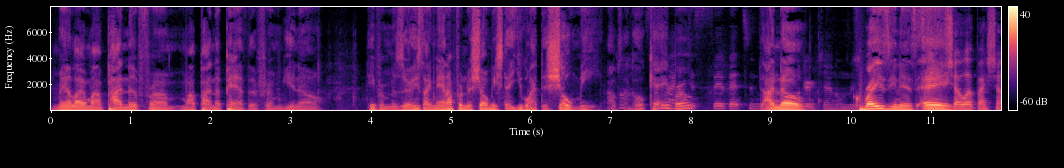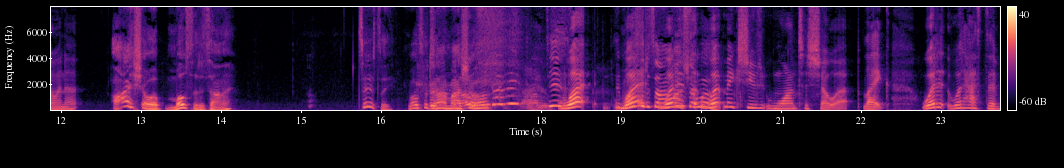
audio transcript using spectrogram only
Man, like my partner from my partner Panther from you know, he from Missouri. He's like, man, I'm from the Show Me State. You gonna have to show me. I was like, oh, okay, Somebody bro. Just said that to me, I know. older. Craziness. So hey, you eh. show up by showing up. I show up most of the time. Seriously, most of the time I show up. Yeah. What Yeah, most what of the what I is show up. what makes you want to show up? Like what what has to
